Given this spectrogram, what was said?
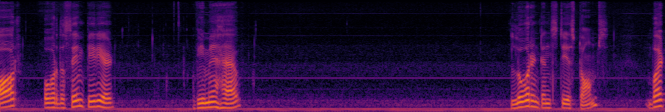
or over the same period we may have lower intensity storms, but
